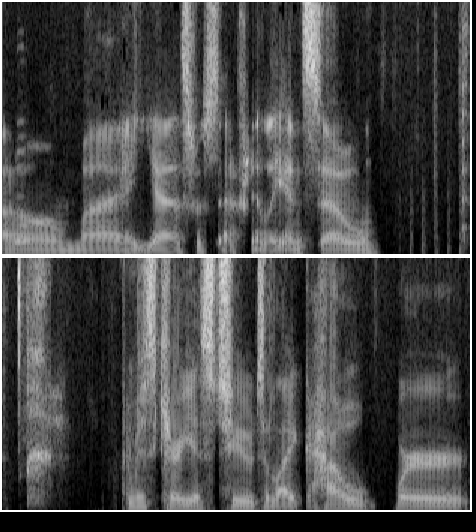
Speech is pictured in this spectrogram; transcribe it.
oh my yes was definitely and so i'm just curious too to like how were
